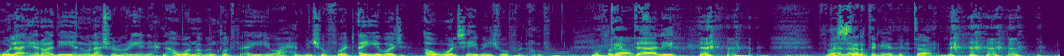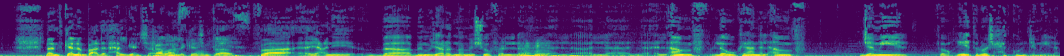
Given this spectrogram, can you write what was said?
ولا اراديا ولا شعوريا. إحنا أول ما بنطل في أي واحد بنشوف وجه أي وجه أول شيء بنشوفه الأنف. ممتاز. فبالتالي بشرتني يا دكتور. لا نتكلم بعد الحلقة إن شاء الله. خلاص ممتاز. فيعني بمجرد ما بنشوف ال ال ال ال الأنف لو كان الأنف جميل فبقية الوجه حتكون جميلة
